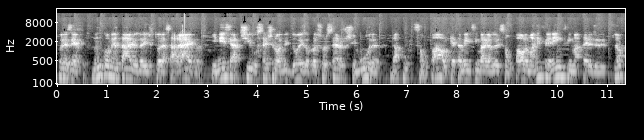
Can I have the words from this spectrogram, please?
por exemplo, num comentário da editora Saraiva e nesse artigo 792 o professor Sérgio Shimura da PUC de São Paulo, que é também desembargador de São Paulo, é uma referência em matéria de execução,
